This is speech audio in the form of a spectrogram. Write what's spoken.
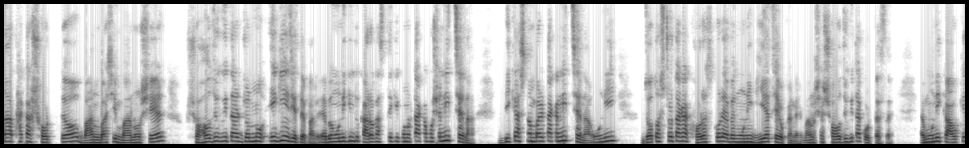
না থাকা সত্ত্বেও বানবাসী মানুষের সহযোগিতার জন্য এগিয়ে যেতে পারে, এবং উনি কিন্তু কারও কাছ থেকে কোনো টাকা পয়সা নিচ্ছে না, বিকাশ নাম্বারে টাকা নিচ্ছে না, উনি যথেষ্ট টাকা খরচ করে এবং উনি গিয়েছে ওখানে, মানুষের সহযোগিতা করতেছে। এবং উনি কাউকে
